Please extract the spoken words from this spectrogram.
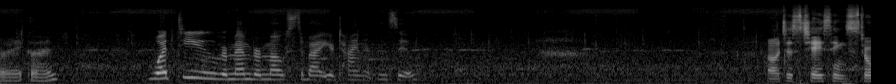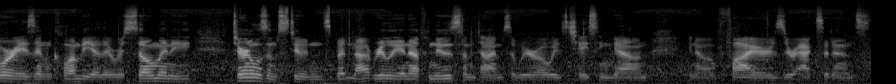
All right, go ahead. What do you remember most about your time at Mizzou? Oh, just chasing stories in Columbia. There were so many journalism students, but not really enough news sometimes, so we were always chasing down, you know, fires or accidents.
